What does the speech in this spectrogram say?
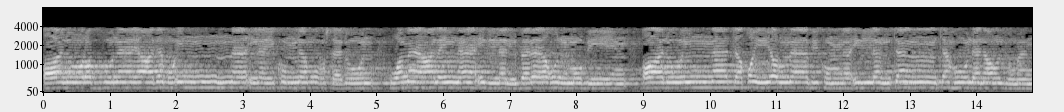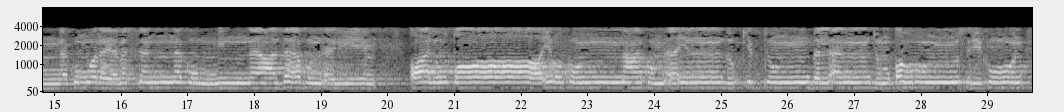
قالوا ربنا يعلم إنا إليكم لمرسلون وما علينا إلا البلاغ المبين. قالوا إنا تطيرنا بكم لئن لم تنتهوا لنرجمنكم وليمسنكم منا عذاب أليم. قالوا طائركم معكم أئن ذكبتم بل أنتم قوم مسرفون.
